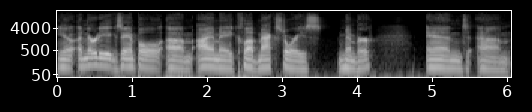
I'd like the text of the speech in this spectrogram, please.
you know, a nerdy example. Um, I am a Club MacStories member, and um,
